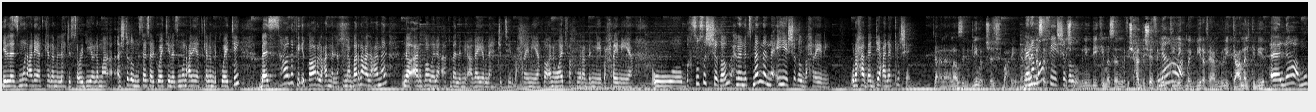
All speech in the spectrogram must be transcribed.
يلزمون علي أتكلم اللهجة السعودية. ولما أشتغل مسلسل كويتي يلزمون علي أتكلم الكويتي. بس هذا في إطار العمل. لكن برا العمل لا أرضى ولا أقبل إني أغير لهجتي البحرينية. فأنا وايد فخورة بإني بحرينية. وبخصوص الشغل إحنا نتمنى إن أي شغل بحريني. وراح أبدي على كل شيء. لا أنا أنا قصدي ليه ما بتشتغليش في البحرين؟ يعني لأن ما في مش شغل. مؤمنين بيكي مثلا ما فيش حد شايف إن. انت نجمة كبيرة فيعملوا لك عمل كبير؟ آه لا مو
